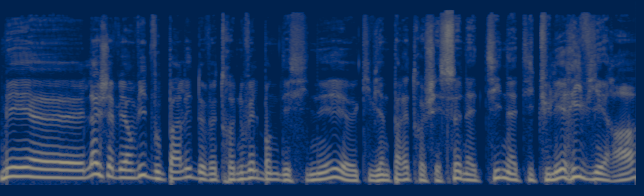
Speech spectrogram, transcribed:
Mais euh, là, j'avais envie de vous parler de votre nouvelle bande dessinée euh, qui vient de paraître chez Sonatine, intitulée Riviera.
